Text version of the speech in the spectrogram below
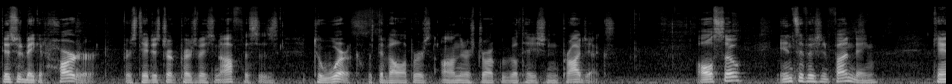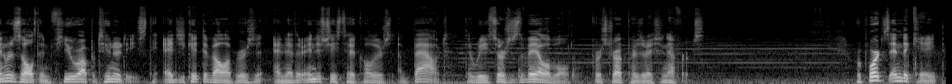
This would make it harder for state historic preservation offices to work with developers on their historic rehabilitation projects. Also, insufficient funding can result in fewer opportunities to educate developers and other industry stakeholders about the resources available for historic preservation efforts. Reports indicate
